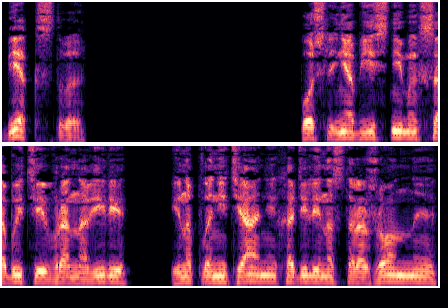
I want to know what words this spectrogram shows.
Бегство После необъяснимых событий в Раннавире инопланетяне ходили настороженные,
